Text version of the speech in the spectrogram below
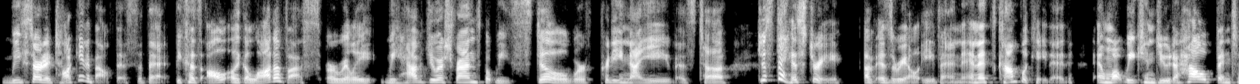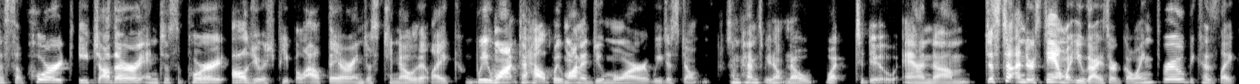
we started talking about this a bit because all like a lot of us are really we have Jewish friends but we still were pretty naive as to just the history of Israel, even. And it's complicated. And what we can do to help and to support each other and to support all Jewish people out there. And just to know that, like, we want to help, we want to do more. We just don't, sometimes we don't know what to do. And um, just to understand what you guys are going through, because, like,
